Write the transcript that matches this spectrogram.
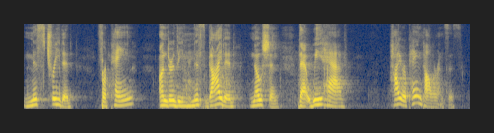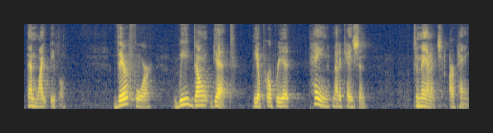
mistreated for pain under the misguided notion that we have higher pain tolerances than white people. Therefore, we don't get the appropriate pain medication to manage our pain.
